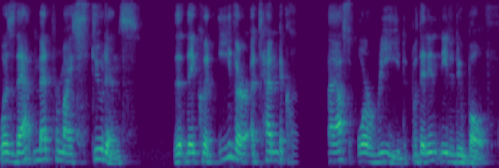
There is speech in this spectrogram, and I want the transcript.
was that meant for my students that they could either attend a class or read, but they didn't need to do both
